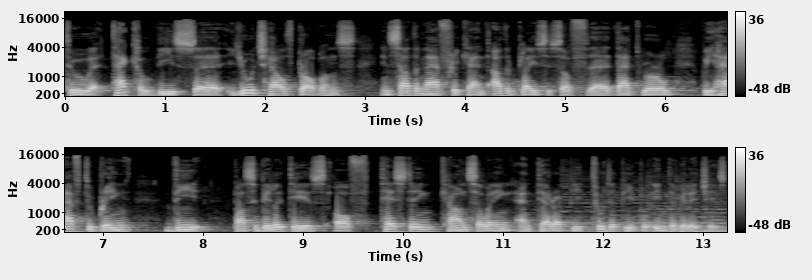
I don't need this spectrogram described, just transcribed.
to uh, tackle these uh, huge health problems in southern Africa and other places of that world, we have to bring the possibilities of testing, counseling, and therapy to the people in the villages.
